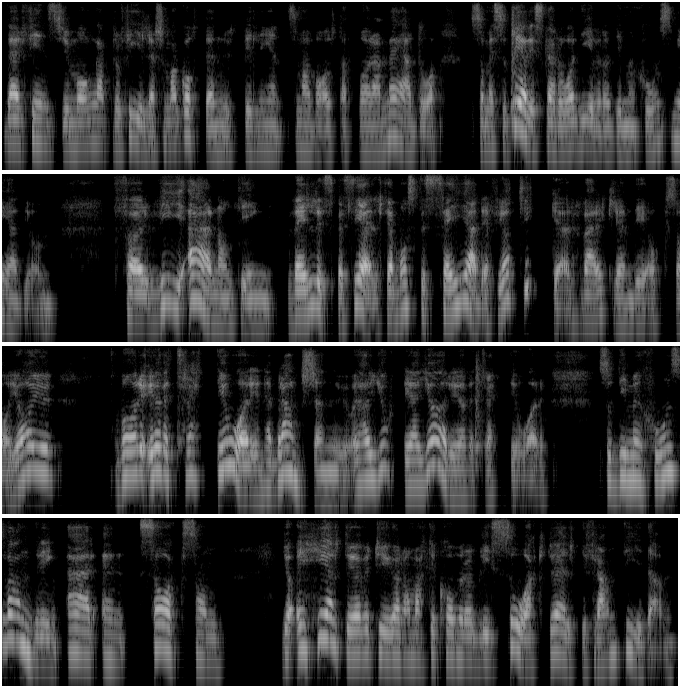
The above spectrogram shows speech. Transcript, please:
Där finns ju många profiler som har gått den utbildningen som har valt att vara med då som esoteriska rådgivare och dimensionsmedium. För vi är någonting väldigt speciellt. Jag måste säga det, för jag tycker verkligen det också. Jag har ju varit över 30 år i den här branschen nu och jag har gjort det jag gör i över 30 år. Så dimensionsvandring är en sak som jag är helt övertygad om att det kommer att bli så aktuellt i framtiden.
